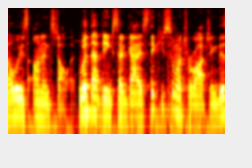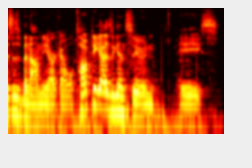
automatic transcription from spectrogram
always uninstall it. With that being said guys thank you so much for watching. This has been omniarch. I will talk to you guys again soon. Peace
